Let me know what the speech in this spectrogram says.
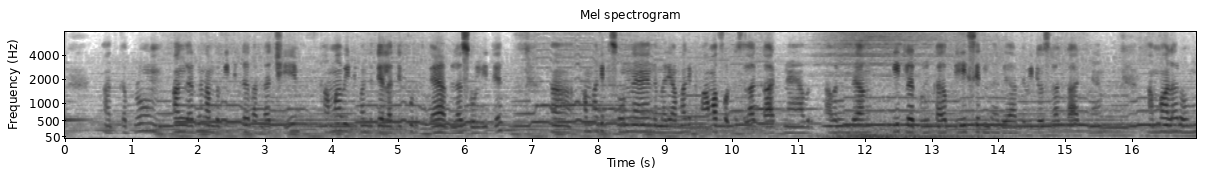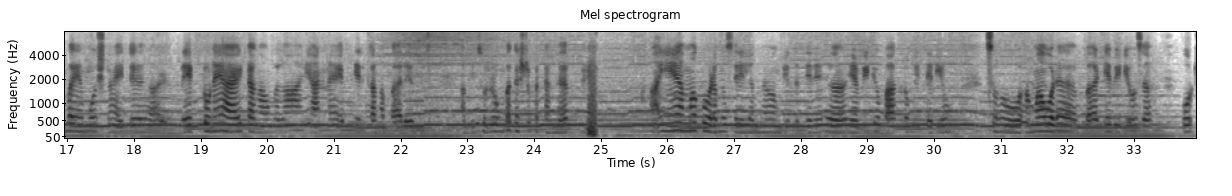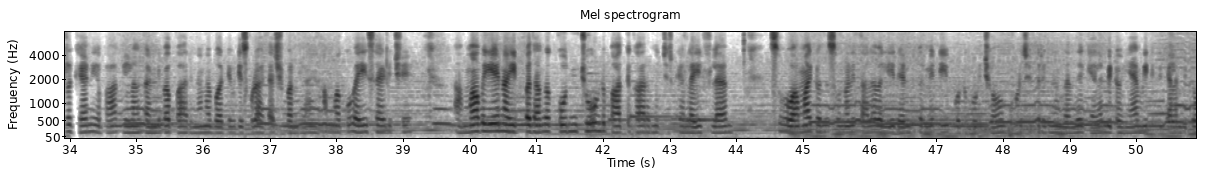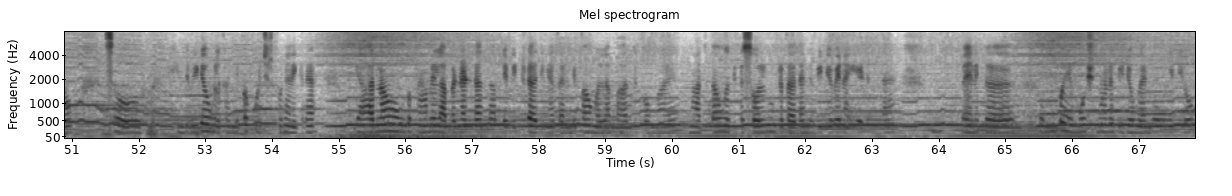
அதுக்கப்புறம் அங்கேருந்து நம்ம வீட்டுக்கு வந்தாச்சு. அம்மா வீட்டுக்கு வந்துட்டு எல்லாத்தையும் கொடுத்துட்டேன் அப்படிலாம் சொல்லிட்டு அம்மா கிட்ட சொன்னேன். இந்த மாதிரி அம்மா கிட்ட மாமா ஃபோட்டோஸ் எல்லாம் காட்டினேன். அவர் அவர் வந்து அங் வீட்டில் இருக்கிறவங்களுக்காக பேசியிருந்தாரு. அந்த வீடியோஸ் எல்லாம் காட்டினேன். அம்மாலாம் ரொம்ப எமோஷன் ஆயிட்டு ரேட்டுனே ஆயிட்டாங்க அவங்கெல்லாம். என் அண்ணன் எப்படி இருக்காங்க பாரு? அப்படின்னு சொல்லி ரொம்ப கஷ்டப்பட்டாங்க. என் அம்மாவுக்கு உடம்பு சரியில்லைங்க அவங்களுக்கு தெரியும் என் வீடியோ பார்க்குறவங்களுக்கு தெரியும். ஸோ அம்மாவோட பர்த்டே வீடியோஸை போட்டிருக்கேன். நீங்கள் பார்க்கலாம். கண்டிப்பாக பாருங்கள் நான் பர்த்டே வீடியோஸ் கூட அட்டாச் பண்ணுறேன் அம்மாவுக்கும் வயசாயிடுச்சு. அம்மாவையே நான் இப்போ தாங்க கொஞ்சோண்டு பார்த்துக்க ஆரம்பிச்சிருக்கேன் லைஃப்பில் ஸோ அம்மாக்கிட்ட வந்து சொன்னோன்னே தலைவலி ரெண்டு பேருமே டீ போட்டு குடித்தோம் குடிச்ச பிறகு அங்கேருந்து கிளம்பிட்டோம். என் வீட்டுக்கு கிளம்பிட்டோம். ஸோ இந்த வீடியோ உங்களுக்கு கண்டிப்பாக பிடிச்சிருக்குன்னு நினைக்கிறேன். யாருன்னா உங்கள் ஃபேமிலியில் அபண்டண்ட்டாக இருந்தால் அப்படியே விட்டுடாதீங்க. கண்டிப்பாக அவங்கெல்லாம் பார்த்துக்கோங்க நான் அதுதான் உங்ககிட்ட சொல்லணுன்றக்காக தான் இந்த வீடியோவே நான் எடுத்தேன். எனக்கு ரொம்ப எமோஷனான வீடியோங்க இந்த வீடியோ.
